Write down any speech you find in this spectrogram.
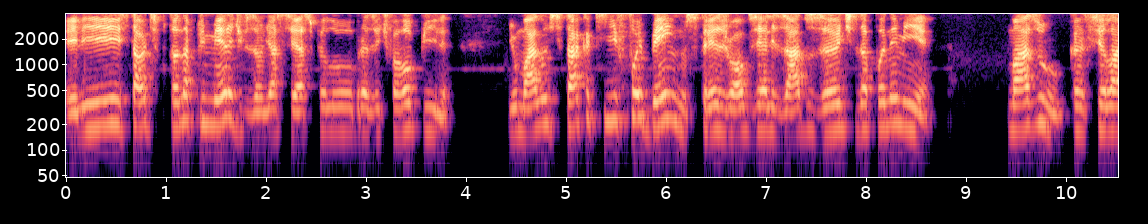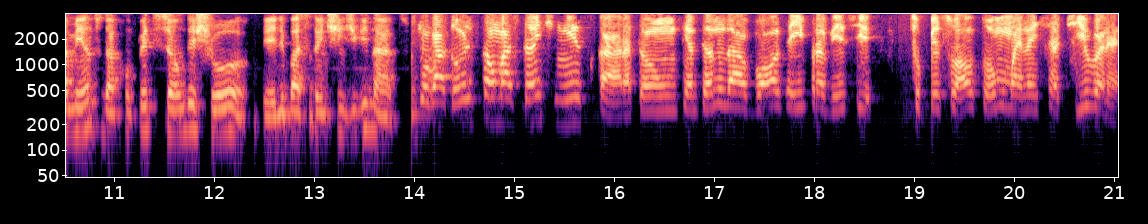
ele estava disputando a primeira divisão de acesso pelo Brasil de Farroupilha. E o Milo destaca que foi bem nos três jogos realizados antes da pandemia mas o cancelamento da competição deixou ele bastante indignado. Os jogadores estão bastante nisso, cara, estão tentando dar voz aí para ver se, se o pessoal toma uma iniciativa, né?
